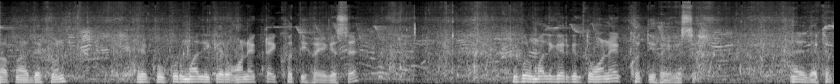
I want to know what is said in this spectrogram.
আপনারা দেখুন, এই পুকুর মালিকের অনেকটাই ক্ষতি হয়ে গেছে। পুকুর মালিকের কিন্তু অনেক ক্ষতি হয়ে গেছে। এই দেখেন।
